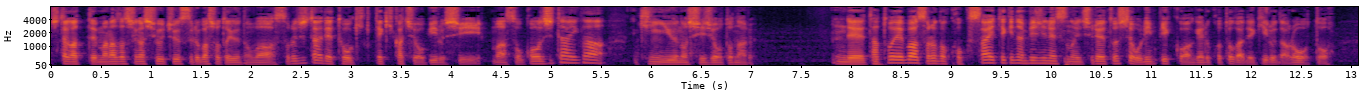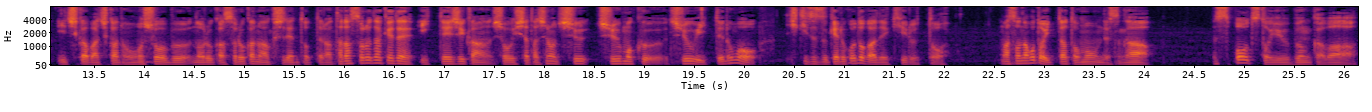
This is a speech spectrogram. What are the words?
従って眼差しが集中する場所というのは、それ自体で投機的価値を帯びるし、まあそこ自体が金融の市場となる。で、例えばそれの国際的なビジネスの一例としてオリンピックを挙げることができるだろうと。一か八かの大勝負、乗るかそるかのアクシデントってのは、ただそれだけで一定時間消費者たちの注目、注意っていうのも引き続けることができると。まあそんなことを言ったと思うんですが、スポーツという文化は、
